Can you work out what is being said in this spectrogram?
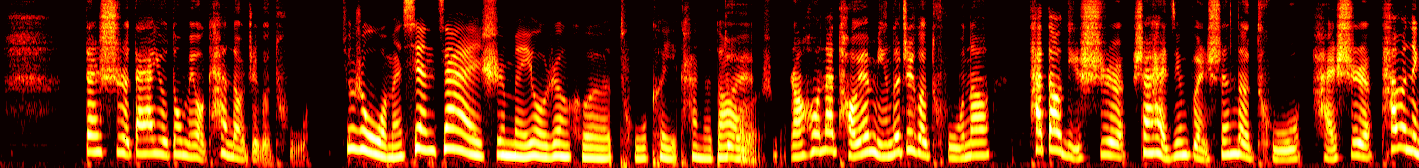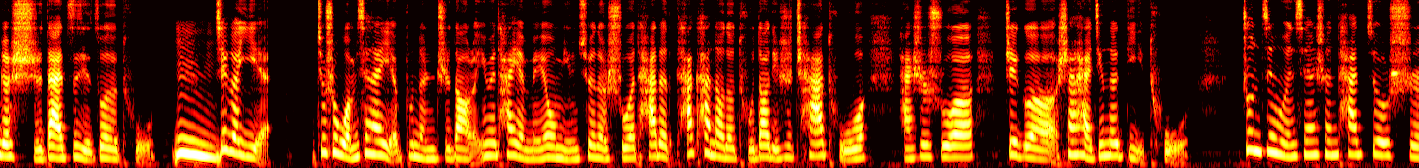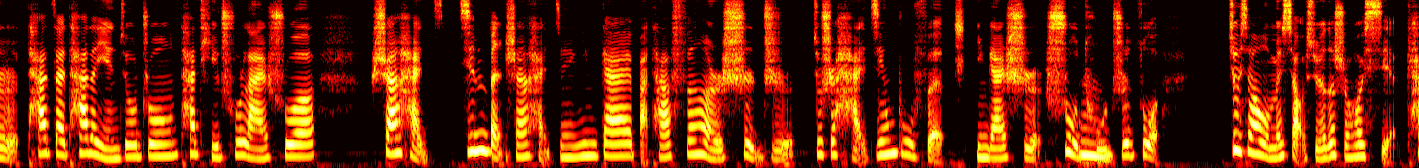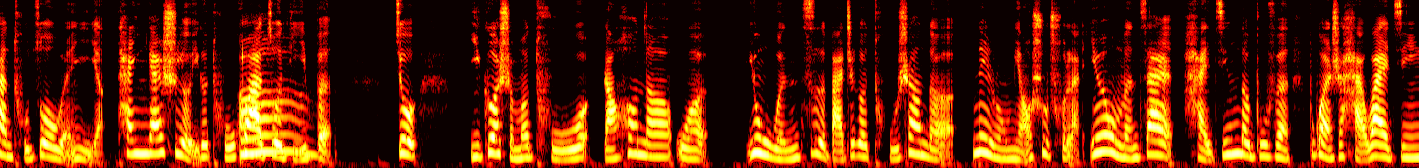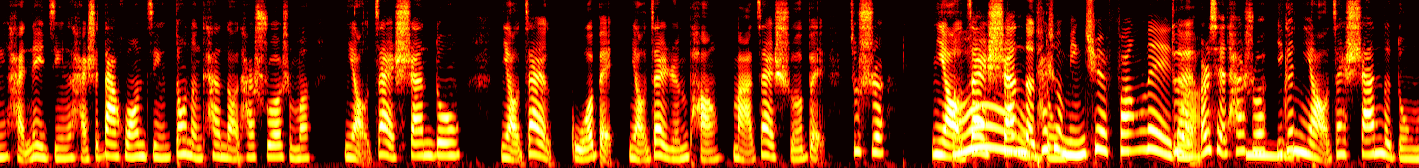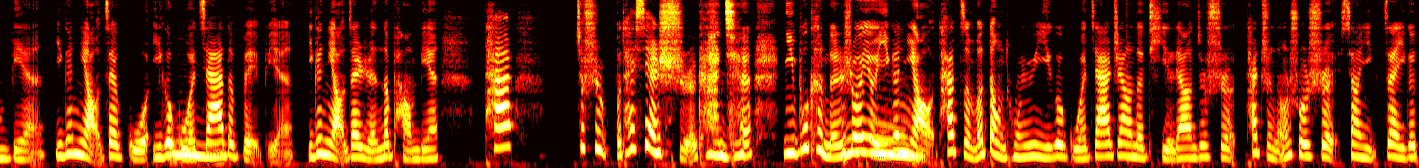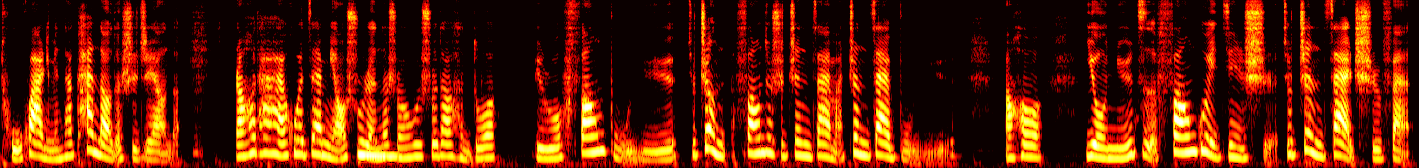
但是大家又都没有看到这个图，就是我们现在是没有任何图可以看得到了，是吧？然后那陶渊明的这个图呢，它到底是《山海经》本身的图，还是他们那个时代自己做的图？嗯，这个也。就是我们现在也不能知道了，因为他也没有明确的说他的他看到的图到底是插图，还是说这个《山海经》的底图。仲敬文先生他就是他在他的研究中，他提出来说，《山海经》本《山海经》应该把它分而视之，就是海经部分应该是竖图之作，就像我们小学的时候写看图作文一样，它应该是有一个图画做底本，就。一个什么图，然后呢，我用文字把这个图上的内容描述出来。因为我们在海经的部分，不管是海外经、海内经还是大荒经，都能看到他说什么鸟在山东，鸟在国北，鸟在人旁，马在蛇北，就是鸟在山的。它是有明确方位的。对，而且他说一个鸟在山的东边，一个鸟在国一个国家的北边，一个鸟在人的旁边，它。就是不太现实，感觉你不可能说有一个鸟，它怎么等同于一个国家这样的体量？就是它只能说是像一在一个图画里面，它看到的是这样的。然后它还会在描述人的时候会说到很多，比如方捕鱼，就正方就是正在嘛，正在捕鱼。然后有女子方贵进食，就正在吃饭。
